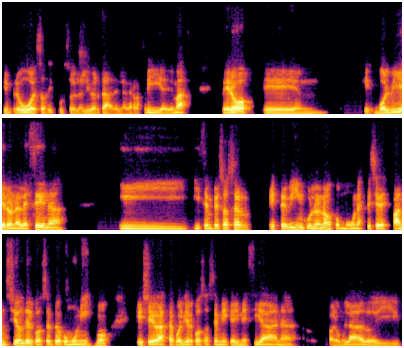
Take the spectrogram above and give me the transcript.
siempre hubo esos discursos de la libertad, en la Guerra Fría y demás, pero eh, volvieron a la escena y, se empezó a hacer este vínculo, ¿no? Como una especie de expansión del concepto de comunismo que lleva hasta cualquier cosa semi-keynesiana para un lado y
